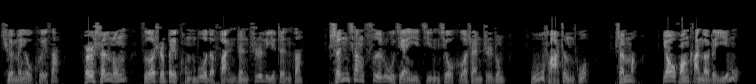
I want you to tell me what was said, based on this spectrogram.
却没有溃散，而神龙则是被恐怖的反震之力震散。神枪刺入剑意锦绣河山之中，无法挣脱。什么？妖皇看到这一幕，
